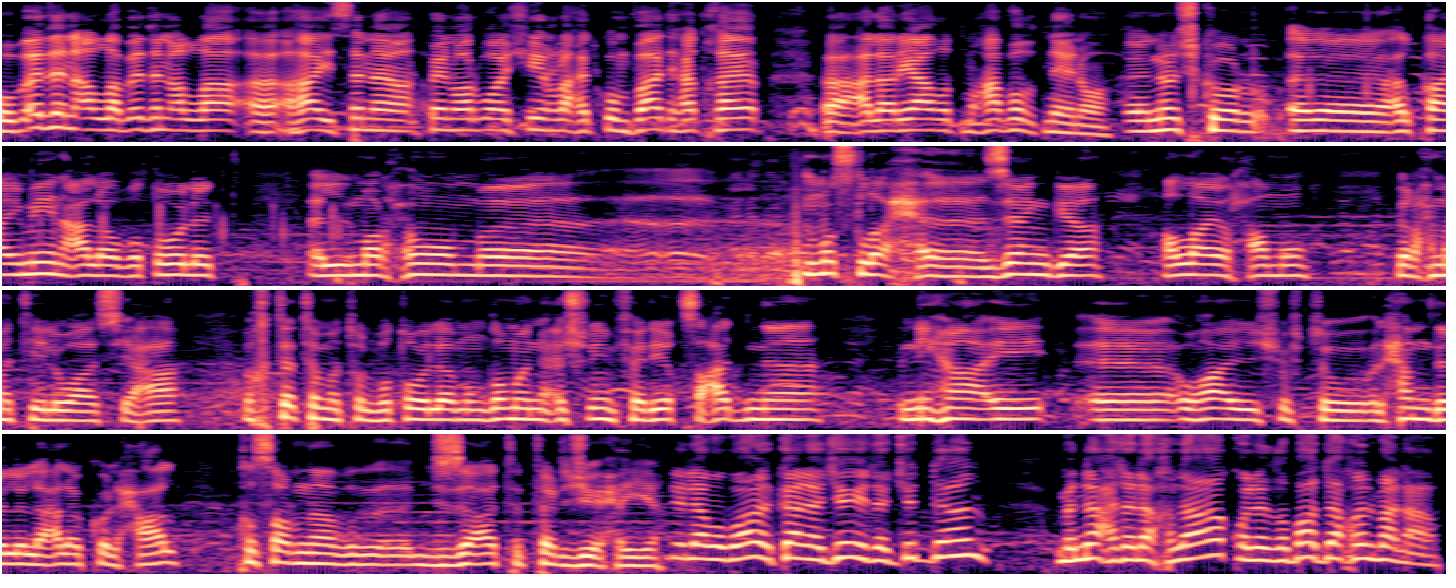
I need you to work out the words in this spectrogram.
وبإذن الله بإذن الله آه، هاي السنة 2024 راح تكون فاتحة خير آه، على رياضة محافظة نينوى. نشكر آه، القائمين على بطولة المرحوم مصلح زنقة. الله يرحمه. برحمته الواسعة اختتمت البطولة من ضمن 20 فريق صعدنا نهائي آه، وهاي شفتوا الحمد لله على كل حال خسرنا بالجزاءات الترجيحية. الحمد لله مباراة كانت جيدة جدا من ناحية الأخلاق والانضباط داخل الملعب.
